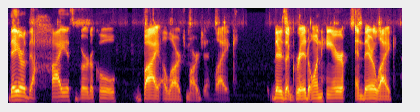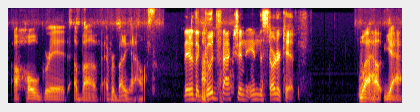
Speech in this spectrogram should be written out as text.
they are the highest vertical by a large margin. Like there's a grid on here, and they're like a whole grid above everybody else. They're the Uh, good faction in the starter kit. Wow, yeah,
